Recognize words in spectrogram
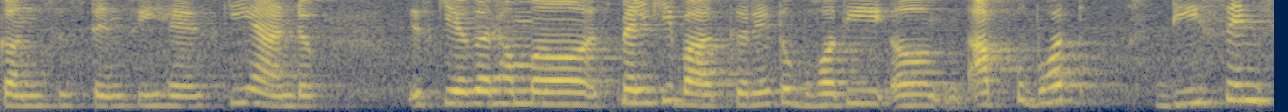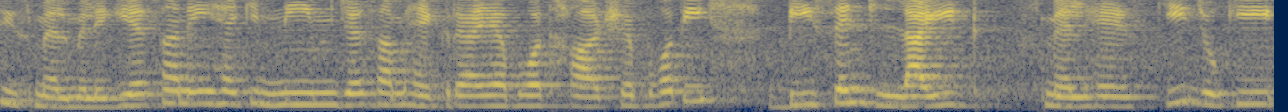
कंसिस्टेंसी है इसकी एंड इसकी अगर हम स्मेल की बात करें तो बहुत ही आपको बहुत डिसेंट सी स्मेल मिलेगी। ऐसा नहीं है कि नीम जैसा महक रहा है या बहुत हार्श है, बहुत ही डिसेंट लाइट स्मेल है इसकी, जो कि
